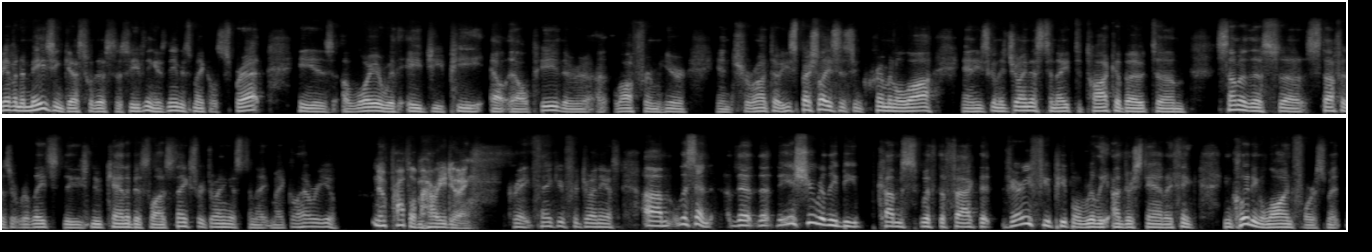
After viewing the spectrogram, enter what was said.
We have an amazing guest with us this evening. His name is Michael Spratt. He is a lawyer with AGP LLP. They're a law firm here in Toronto. He specializes in criminal law, and he's going to join us tonight to talk about um, some of this uh, stuff as it relates to these new cannabis laws. Thanks for joining us tonight, Michael. How are you? No problem. How are you doing? Great. Thank you for joining us. Um, listen, the, the, the issue really becomes with the fact that very few people really understand, I think, including law enforcement,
